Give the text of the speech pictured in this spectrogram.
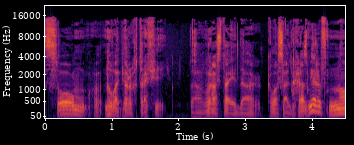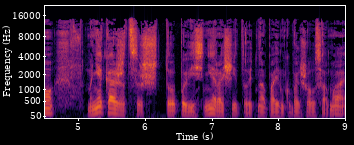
Сом, ну, во-первых, трофей. Да, вырастает до колоссальных размеров, но мне кажется, что по весне рассчитывать на поимку большого сома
